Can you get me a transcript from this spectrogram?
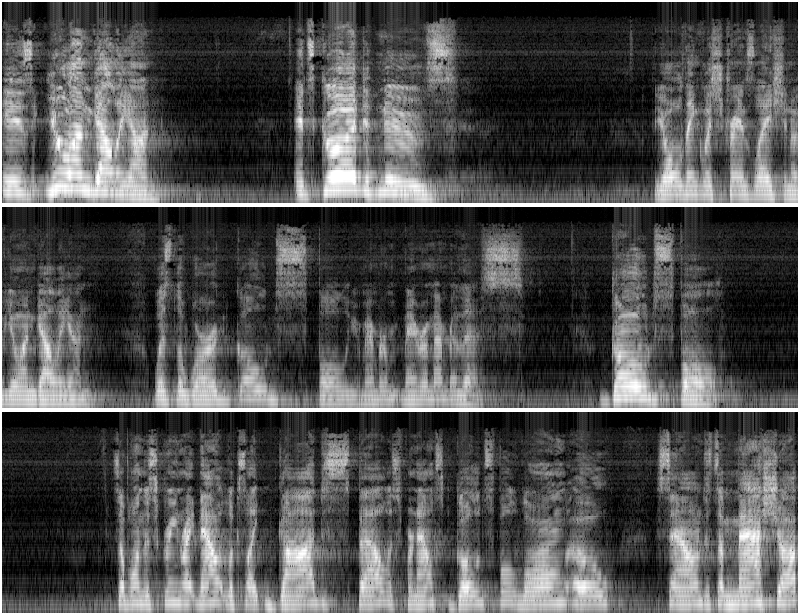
is euangelion. It's good news. The Old English translation of euangelion was the word gospel. You remember, may remember this. Gospel. Up on the screen right now. It looks like God spell. It's pronounced gospel, long O sound. It's a mashup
